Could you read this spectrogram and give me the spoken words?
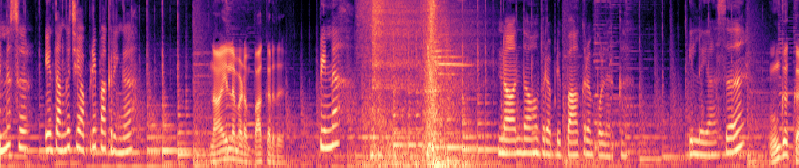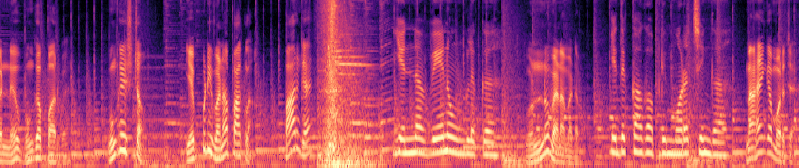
என்ன சார்? என் தங்கச்சி அப்படி பாக்குறீங்க? நான் இல்லை மேடம் பார்க்கறது பின்ன? நான் தான் அவர் அப்படி பார்க்குறேன் போல இருக்கு. இல்லையா சார்? உங்க கண்ணு உங்க பார்வை உங்க இஷ்டம். எப்படி வேணா பார்க்கலாம் பாருங்க. என்ன வேணும் உங்களுக்கு? ஒன்றும் வேணாம் மேடம். எதுக்காக அப்படி முறைச்சிங்க? நான் எங்க முறைச்சேன்?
